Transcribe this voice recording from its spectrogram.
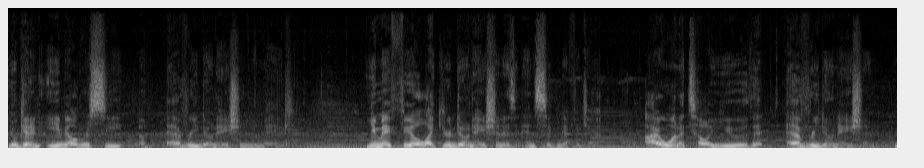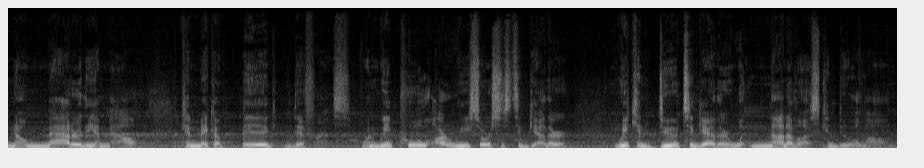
You'll get an email receipt of every donation you make. You may feel like your donation is insignificant. I want to tell you that every donation, no matter the amount, can make a big difference. When we pool our resources together, we can do together what none of us can do alone.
